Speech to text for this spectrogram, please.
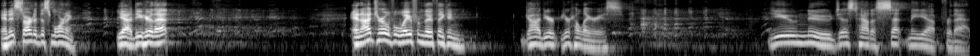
and it started this morning. Yeah, do you hear that? And I drove away from there thinking, God, you're, you're hilarious. You knew just how to set me up for that.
